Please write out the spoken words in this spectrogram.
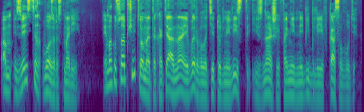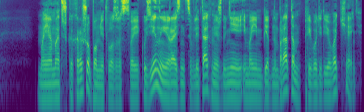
Вам известен возраст Марии? Я могу сообщить вам это, хотя она и вырвала титульный лист из нашей фамильной Библии в Каслвуде. Моя матушка хорошо помнит возраст своей кузины, и разница в летах между ней и моим бедным братом приводит ее в отчаяние.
